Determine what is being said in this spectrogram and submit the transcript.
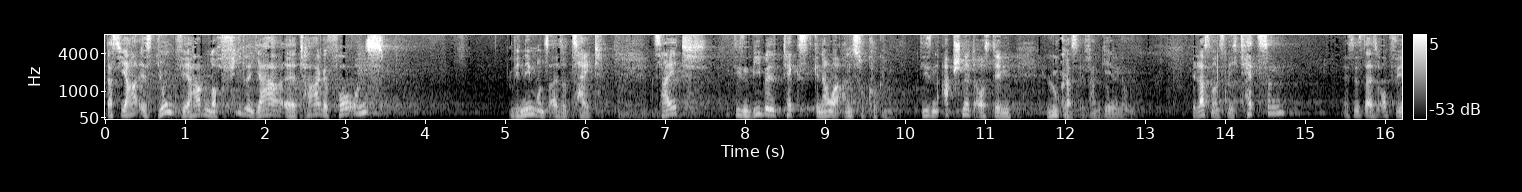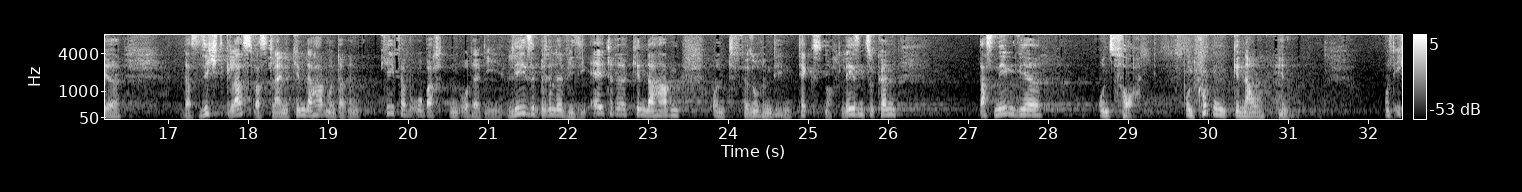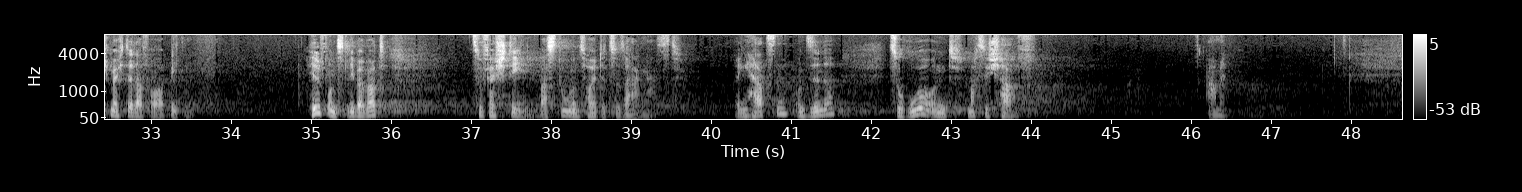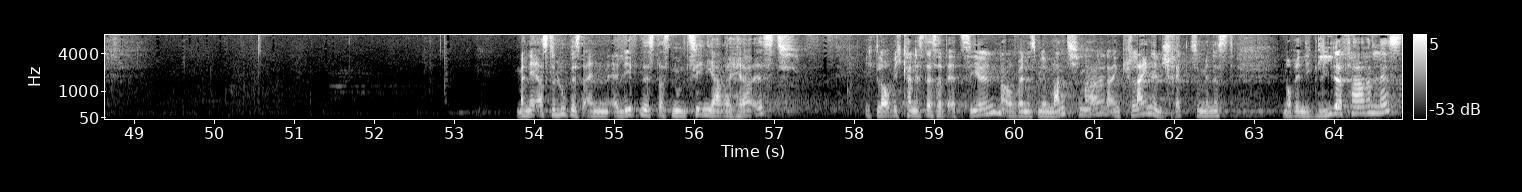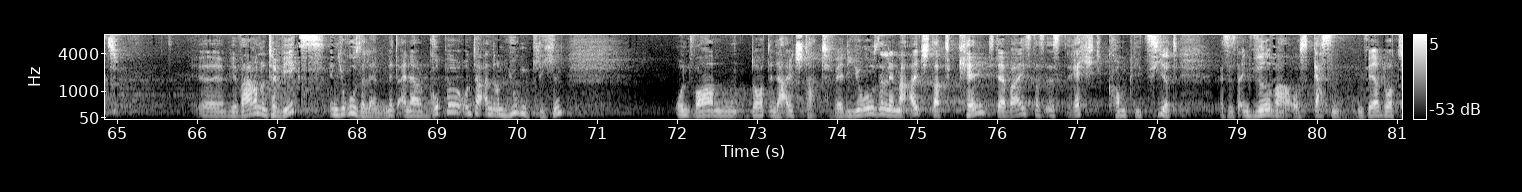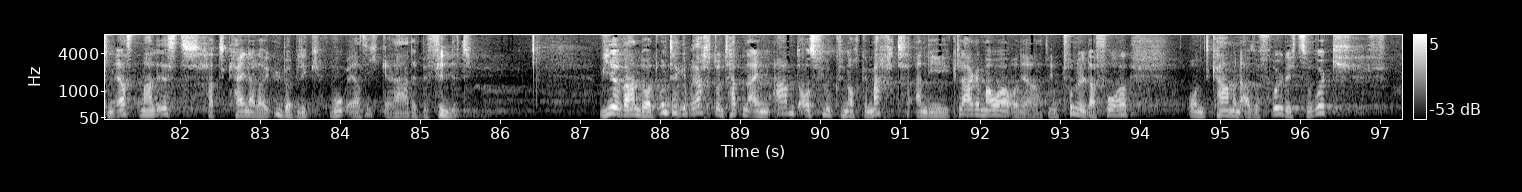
Das Jahr ist jung, wir haben noch viele Jahr, äh, Tage vor uns. Wir nehmen uns also Zeit. Zeit, diesen Bibeltext genauer anzugucken. Diesen Abschnitt aus dem Lukasevangelium. Wir lassen uns nicht hetzen. Es ist, als ob wir das Sichtglas, was kleine Kinder haben und darin Käfer beobachten oder die Lesebrille, wie sie ältere Kinder haben und versuchen, den Text noch lesen zu können. Das nehmen wir uns vor und gucken genau hin. Und ich möchte davor beten. Hilf uns, lieber Gott, zu verstehen, was du uns heute zu sagen hast. Bring Herzen und Sinne zur Ruhe und mach sie scharf. Amen. Meine erste Lupe ist ein Erlebnis, das nun zehn Jahre her ist. Ich glaube, ich kann es deshalb erzählen, auch wenn es mir manchmal einen kleinen Schreck zumindest noch in die Glieder fahren lässt. Äh, wir waren unterwegs in Jerusalem mit einer Gruppe, unter anderem Jugendlichen, und waren dort in der Altstadt. Wer die Jerusalemer Altstadt kennt, der weiß, das ist recht kompliziert. Es ist ein Wirrwarr aus Gassen. Und wer dort zum ersten Mal ist, hat keinerlei Überblick, wo er sich gerade befindet. Wir waren dort untergebracht und hatten einen Abendausflug noch gemacht an die Klagemauer oder den Tunnel davor und kamen also fröhlich zurück.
